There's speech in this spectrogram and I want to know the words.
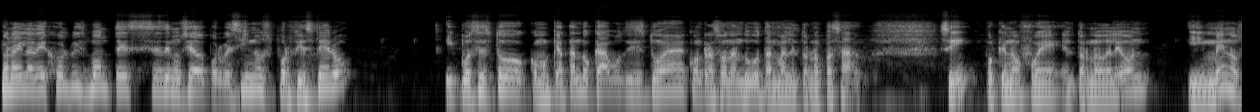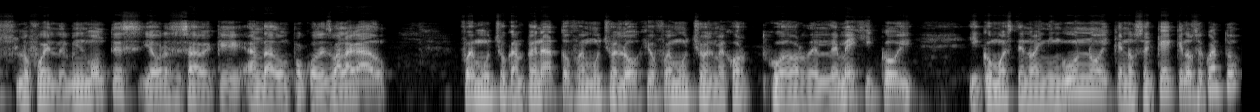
Bueno, ahí la dejo. Luis Montes es denunciado por vecinos por fiestero. Y pues esto, como que atando cabos, dices tú, ah, con razón anduvo tan mal el torneo pasado. Sí, porque no fue el torneo de León y menos lo fue el de Luis Montes y ahora se sabe que han dado un poco desbalagado. Fue mucho campeonato, fue mucho elogio, fue mucho el mejor jugador del de México y, y como este no hay ninguno y que no sé qué, que no sé cuánto.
